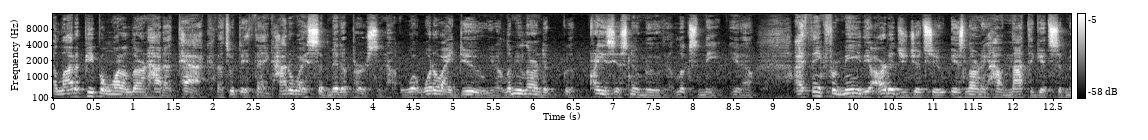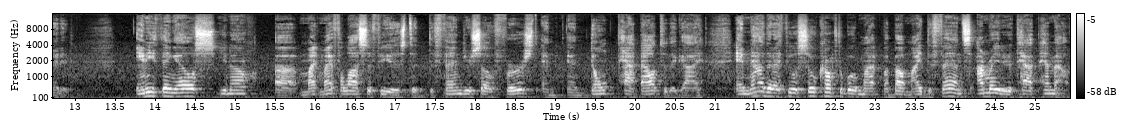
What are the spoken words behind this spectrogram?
a lot of people want to learn how to attack. That's what they think. How do I submit a person? What, what do I do? You know, let me learn the, the craziest new move that looks neat, you know? I think for me, the art of jiu-jitsu is learning how not to get submitted. Anything else, you know, uh, my, my philosophy is to defend yourself first and, and don't tap out to the guy. And now that I feel so comfortable my, about my defense, I'm ready to tap him out.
